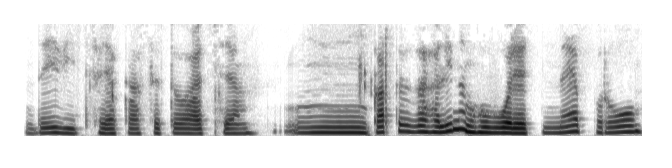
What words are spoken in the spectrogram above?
Дивіться, яка ситуація. Карти взагалі нам говорять не про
